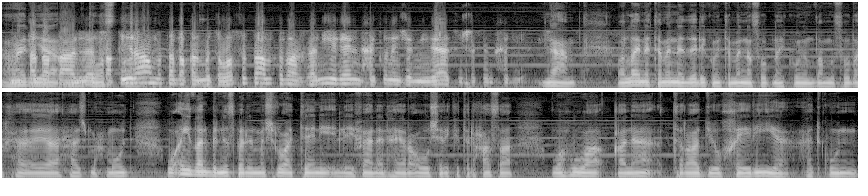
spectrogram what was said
من عالية الطبقه أو متوسطة. الفقيرة أو من الطبقه المتوسطة أو من الطبقه الغنية لأن حيكون جميلات بشكل حلو نعم والله نتمنى ذلك ونتمنى صوتنا يكون انضم صوتك يا حاج محمود. وأيضا بالنسبة للمشروع الثاني اللي فعلا هيرعوه شركة الحصى وهو قناة راديو خيرية هتكون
